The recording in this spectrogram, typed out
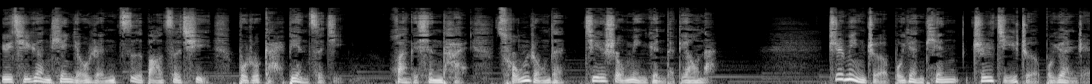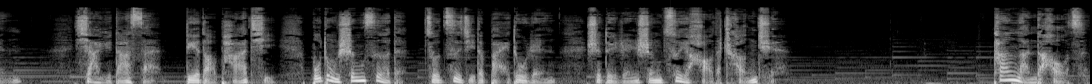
与其怨天尤人、自暴自弃，不如改变自己，换个心态，从容的接受命运的刁难。知命者不怨天，知己者不怨人。下雨打伞，跌倒爬起，不动声色的做自己的摆渡人，是对人生最好的成全。贪婪的猴子。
